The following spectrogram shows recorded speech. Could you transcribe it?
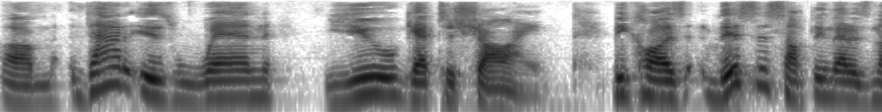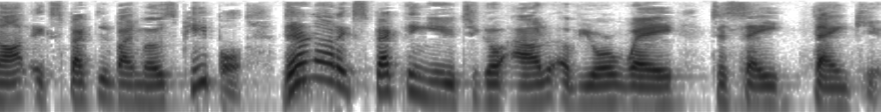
um, that is when you get to shine because this is something that is not expected by most people. They're not expecting you to go out of your way to say thank you.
